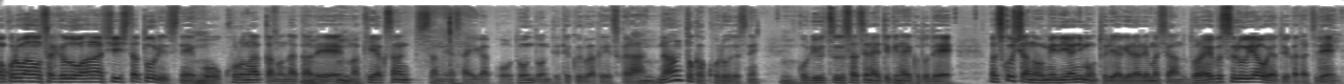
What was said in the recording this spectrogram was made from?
まあ、これはあの先ほどお話しした通りですね、こうコロナ禍の中で、まあ、契約産地産の野菜がこうどんどん出てくるわけですから、なんとかこれをですね、こう流通させないといけないことで、まあ、少しあのメディアにも取り上げられましたあのドライブスルー八百屋という形で、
